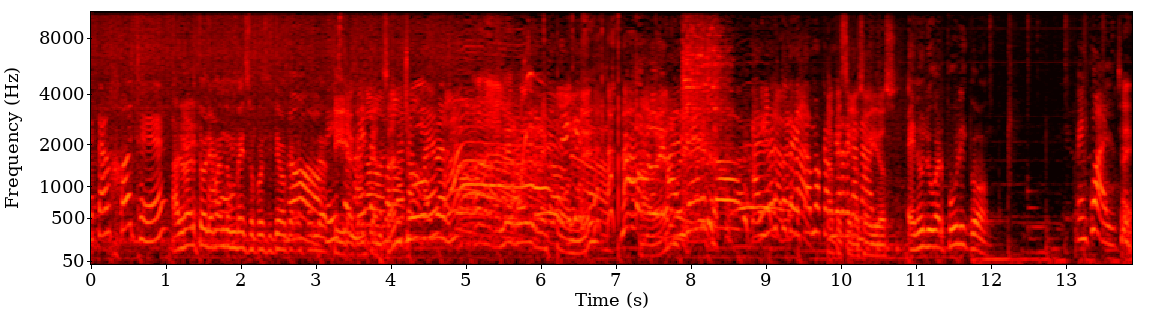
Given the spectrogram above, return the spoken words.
están hot, ¿eh? Alberto, le mando un beso por si tengo que No, responder. le Tira Cristian no, Sancho. también. Ah, el error y responde. A ver, Alberto, Alberto, te dejamos cambiar de tápese los canal. oídos. En un lugar público, ¿En cuál? Sí.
